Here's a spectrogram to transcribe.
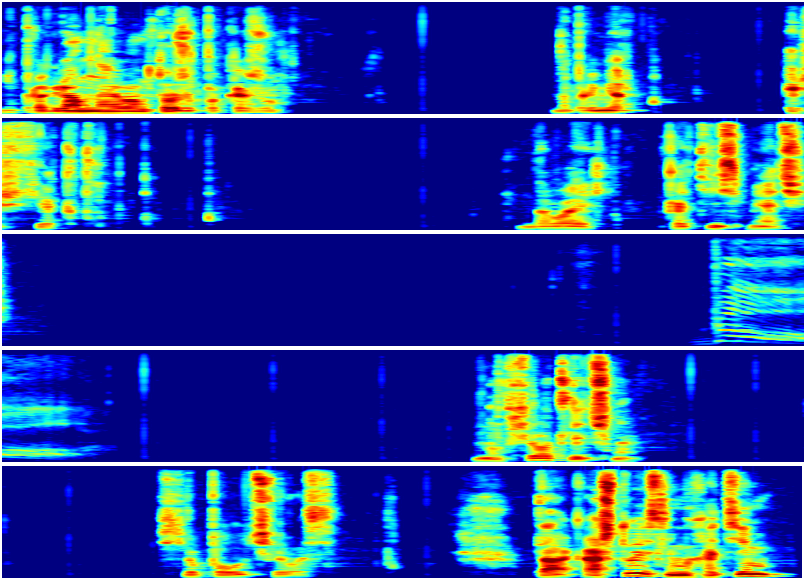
Ну, программно я вам тоже покажу. Например, эффект. Давай, катись мяч. Ну, все отлично. Все получилось. Так, а что если мы хотим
